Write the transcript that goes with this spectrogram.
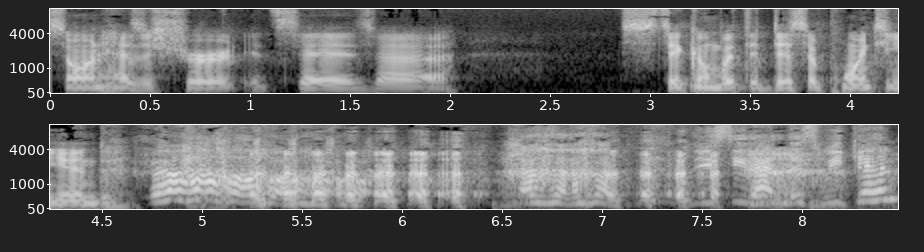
someone has a shirt. It says, uh, "Stick 'em with the disappointing end." Do you see that this weekend?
